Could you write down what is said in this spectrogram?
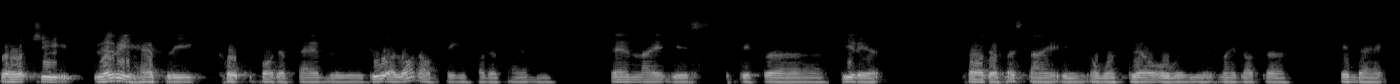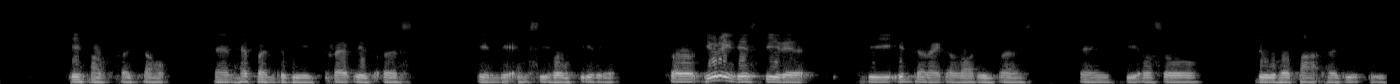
So she very happily cook for the family, do a lot of things for the family. Then like this particular period, for the first time in almost 12 over years, my daughter came back, gave up her job, and happened to be trapped with us in the MCO period. So during this period, she interact a lot with us, and she also do her part, her duty.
